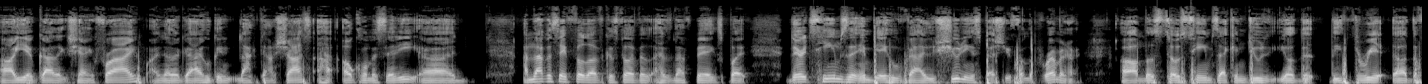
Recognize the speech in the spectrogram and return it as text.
Uh, you have guys like Channing Frye, another guy who can knock down shots. Uh, Oklahoma City, uh, I'm not going to say Philadelphia because Philadelphia has enough bigs, but there are teams in the NBA who value shooting, especially from the perimeter. Um, those, those teams that can do, you know, the, the three, uh, the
